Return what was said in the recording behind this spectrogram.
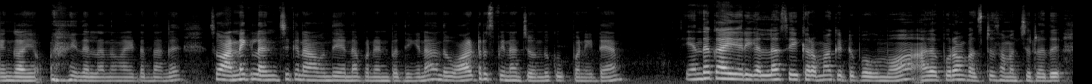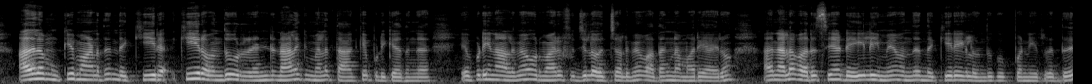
வெங்காயம் இதெல்லாம் தான் வாங்கிட்டு வந்தாங்க. ஸோ அன்னைக்கு லஞ்சுக்கு நான் வந்து என்ன பண்ணேன்னு பார்த்தீங்கன்னா அந்த வாட்டர் ஸ்பினாச் வந்து குக் பண்ணிட்டேன். எந்த காய்கறிகள்லாம் சீக்கிரமாக கெட்டு போகுமோ அதை பூரா ஃபஸ்ட்டு சமைச்சிடுறது. அதில் முக்கியமானது இந்த கீரை. கீரை வந்து ஒரு ரெண்டு நாளைக்கு மேலே தாக்கே பிடிக்காதுங்க. எப்படினாலுமே ஒரு மாதிரி ஃப்ரிட்ஜில் வச்சாலுமே வதங்கின மாதிரி ஆயிரும். அதனால் வரிசையாக டெய்லியுமே வந்து இந்த கீரைகளை வந்து குக் பண்ணிடுறது.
